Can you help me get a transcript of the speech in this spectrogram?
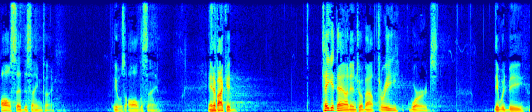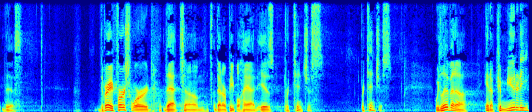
all said the same thing. It was all the same. And if I could take it down into about three words, it would be this. The very first word that, um, that our people had is pretentious. Pretentious. We live in a, in a community,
